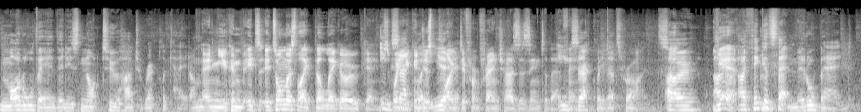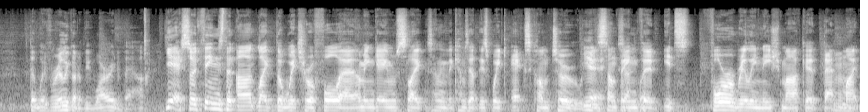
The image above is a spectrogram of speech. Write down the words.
model there that is not too hard to replicate. I'm, And you can, it's, it's almost like the Lego games where you can just yeah. plug different franchises into that thing. exactly, that's right. So I- yeah. I, think it's that middle band that we've really got to be worried about. Yeah, so things that aren't like The Witcher or Fallout. I mean, games like something that comes out this week, XCOM 2, Yeah, is something exactly. that it's for a really niche market that Mm. might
